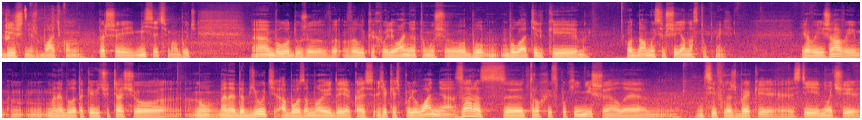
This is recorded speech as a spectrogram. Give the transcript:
більш ніж батьком. Перший місяць, мабуть, було дуже велике хвилювання, тому що була тільки одна мисль, що я наступний. Я виїжджав, і м- мене було таке відчуття, що ну, мене доб'ють або за мною йде якась, якесь полювання. Зараз е, трохи спокійніше, але ці флешбеки з тієї ночі е,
